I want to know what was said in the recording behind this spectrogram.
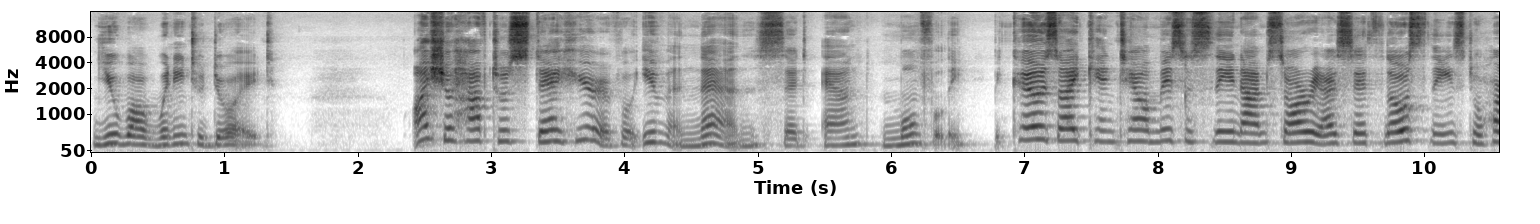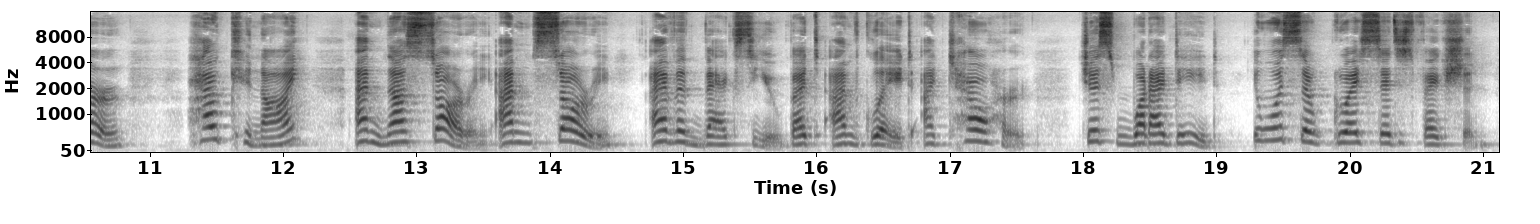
you are willing to do it. I shall have to stay here for even then, said Anne mournfully, because I can't tell Mrs. Lynde I'm sorry I said those things to her. How can I? I'm not sorry. I'm sorry. I haven't vexed you, but I'm glad I told her just what I did. It was a great satisfaction.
